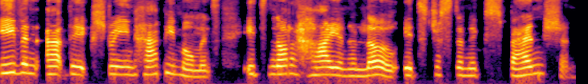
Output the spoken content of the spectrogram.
even at the extreme happy moments it's not a high and a low it's just an expansion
